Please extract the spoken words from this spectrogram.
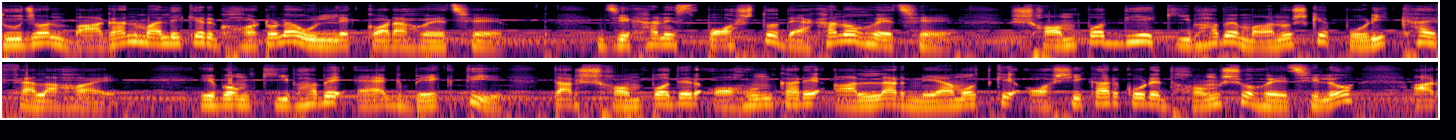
দুজন বাগান মালিকের ঘটনা উল্লেখ করা হয়েছে, যেখানে স্পষ্ট দেখানো হয়েছে সম্পদ দিয়ে কীভাবে মানুষকে পরীক্ষায় ফেলা হয় এবং কীভাবে এক ব্যক্তি তার সম্পদের অহংকারে আল্লাহর নেয়ামতকে অস্বীকার করে ধ্বংস হয়েছিল আর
